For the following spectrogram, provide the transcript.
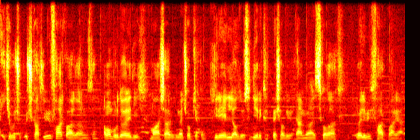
2,5-3 kat gibi bir fark vardı aramızda. Ama burada öyle değil. Maaşlar birbirine çok yakın. Biri 50 alıyorsa diğeri 45 alıyor. Yani mühendislik olarak öyle bir fark var yani.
